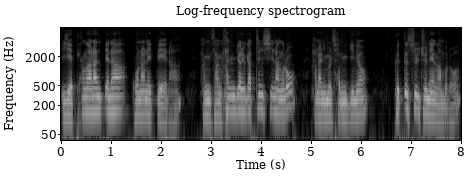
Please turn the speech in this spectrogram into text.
이제 평안한 때나 고난의 때에나 항상 한결같은 신앙으로 하나님을 섬기며 그 뜻을 준행함으로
